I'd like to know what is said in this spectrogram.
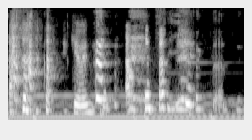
Qué bendición. sí, impactante.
